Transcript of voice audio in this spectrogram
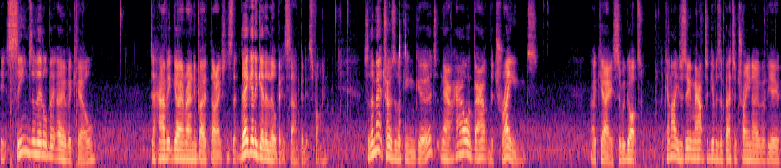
It seems a little bit overkill to have it going around in both directions. They're going to get a little bit sad, but it's fine. So the metros are looking good. Now, how about the trains? Okay, so we've got... Can I zoom out to give us a better train overview?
